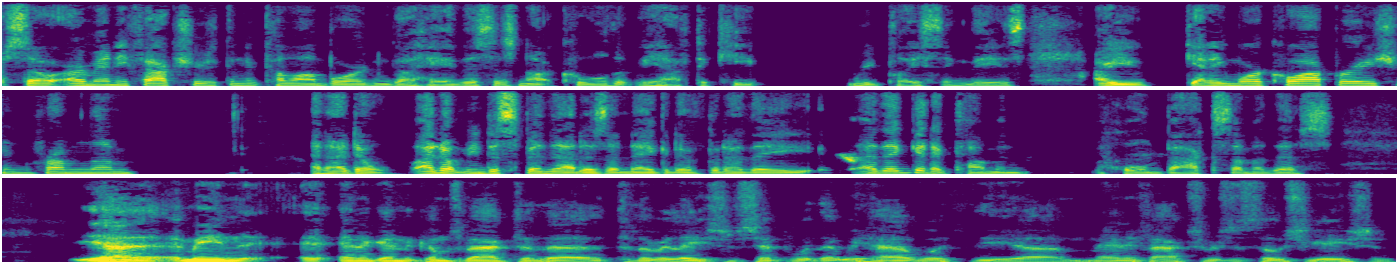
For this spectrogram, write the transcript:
So our manufacturer is going to come on board and go, hey, this is not cool that we have to keep replacing these. Are you getting more cooperation from them? And I don't I don't mean to spin that as a negative, but are they are they going to come and hold back some of this? Yeah, I mean, and again, it comes back to the to the relationship with, that we have with the uh, manufacturers association.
